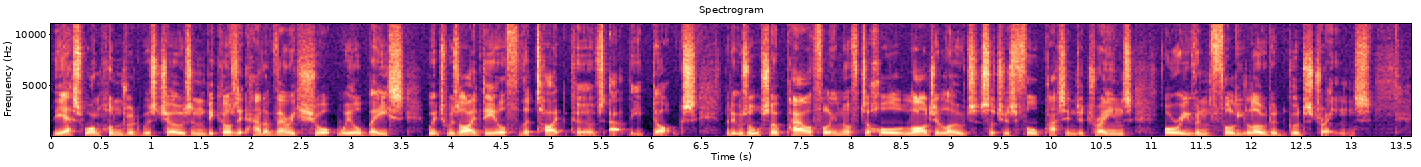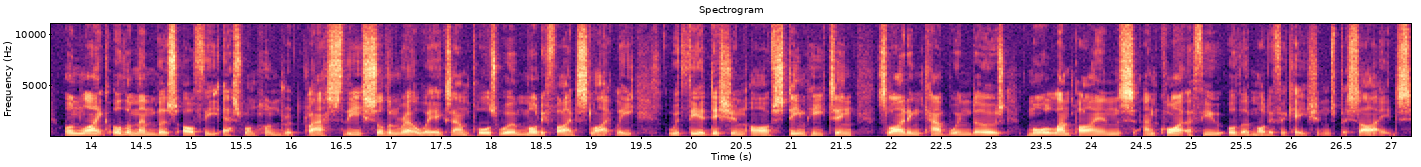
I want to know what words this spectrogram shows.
The S100 was chosen because it had a very short wheelbase, which was ideal for the tight curves at the docks, but it was also powerful enough to haul larger loads such as full passenger trains or even fully loaded goods trains. Unlike other members of the S100 class, the Southern Railway examples were modified slightly with the addition of steam heating, sliding cab windows, more lamp irons, and quite a few other modifications besides.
